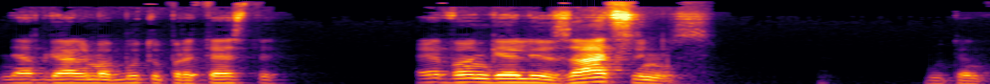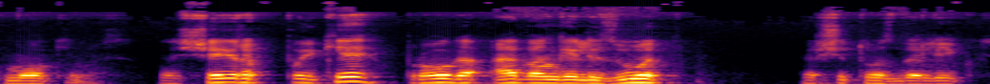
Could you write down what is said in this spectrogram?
Net galima būtų pratesti evangelizacinis būtent mokymas. Nes čia yra puikiai proga evangelizuoti per šitos dalykus.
